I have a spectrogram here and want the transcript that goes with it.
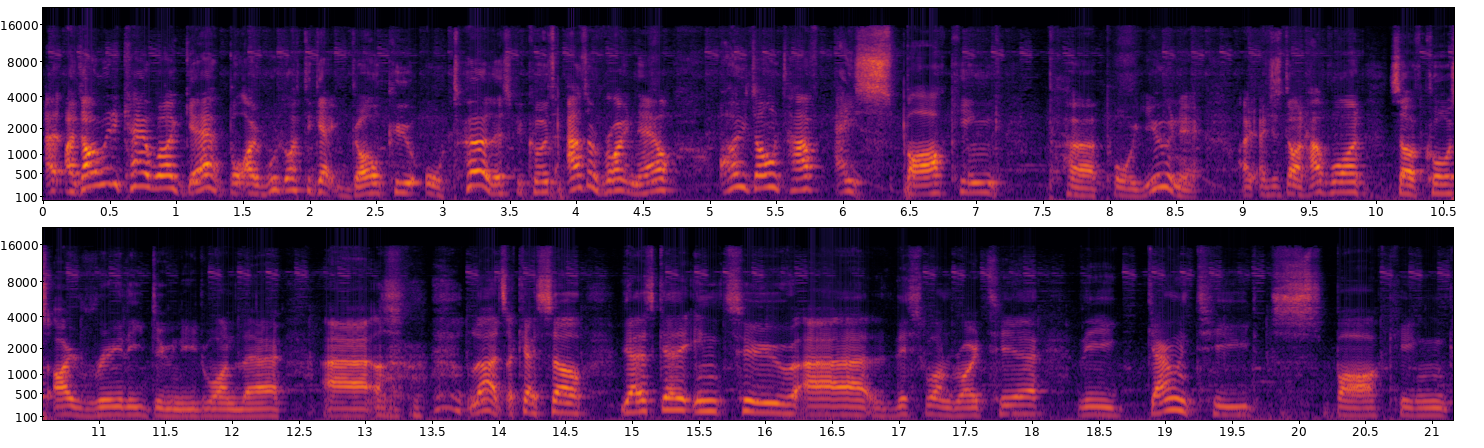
I don't really care what I get, but I would like to get Goku or Turles because as of right now, I don't have a sparking purple unit. I, I, just don't have one, so of course I really do need one there. Uh, lads, okay, so yeah, let's get into uh, this one right here. The guaranteed sparking,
